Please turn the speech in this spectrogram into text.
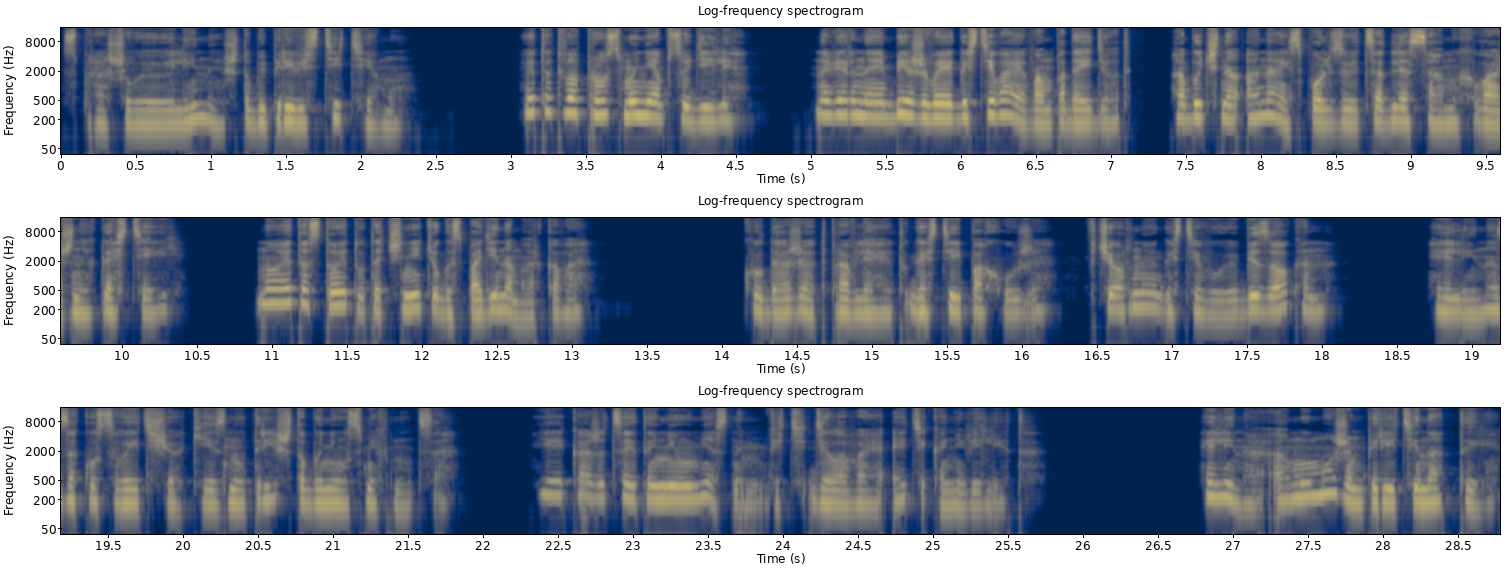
Спрашиваю Элины, чтобы перевести тему. Этот вопрос мы не обсудили. Наверное, бежевая гостевая вам подойдет. Обычно она используется для самых важных гостей. Но это стоит уточнить у господина Маркова. Куда же отправляют гостей похуже? В черную гостевую, без окон? Элина закусывает щеки изнутри, чтобы не усмехнуться. Ей кажется это неуместным, ведь деловая этика не велит. «Элина, а мы можем перейти на «ты»?»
